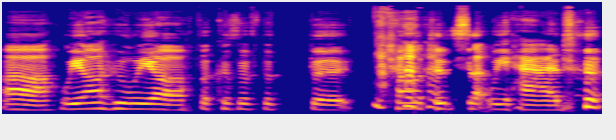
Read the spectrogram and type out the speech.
ah, we are who we are because of the the childhoods that we had. um,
